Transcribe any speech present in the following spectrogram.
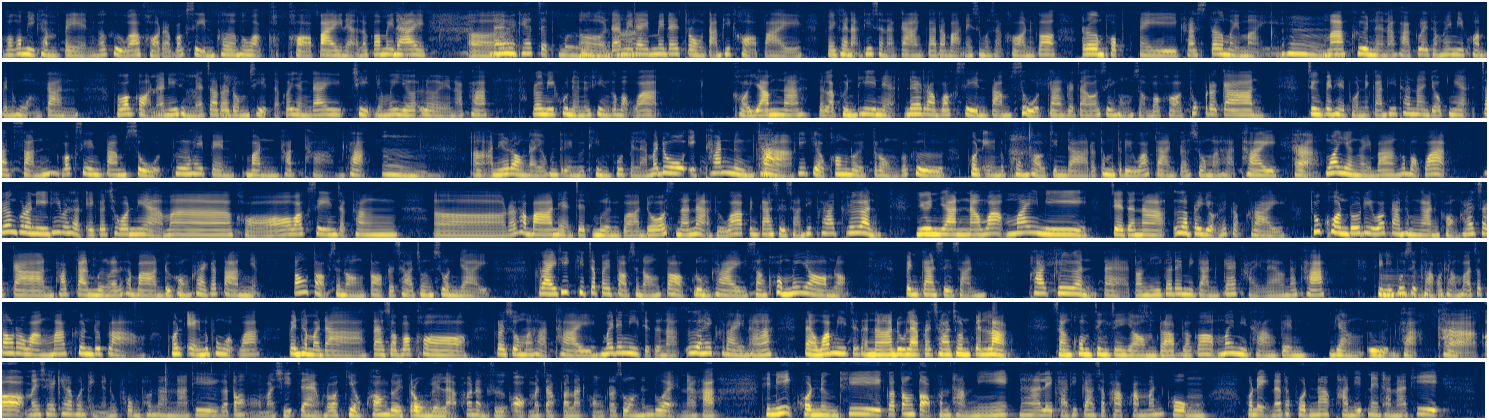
เขาก็มีแคมเปญก็คือว่าขอรับวัคซีนเพิ่มเพราะว่าขอไปเนี่ยแล้วก็ไม่ได้ได้แค่เจ็ดหมื่นได้ไม่ได้ไม่ได้ตรงตามที่ขอไปในขณะที่สถานการณ์การระบาดในสมุทรสาครก็เริ่มพบในคลัสเตอร์ใหม่ ๆ มากขึ้นนะคะก็เลยทำให้มีความเป็นห่วงกัน เพราะว่าก่อนหน้านี้ถึงแม้จะระดมฉีดแต่ก็ยังได้ฉีดยังไม่เยอะเลยนะคะ เรื่องนี้คุณอนุทินก็บอกว่า ขอย้ำนะ แต่ละพื้นที่เนี่ยได้รับวัคซีนตามสูตรการกระจายวัคซีนของสบคทุกประการ จึงเป็นเหตุผลในการที่ท่านนายกเนี่ยจัดสรรวัคซีนตามสูตรเพื่อให้เป็นบรรทัดฐานค่ะอืมอันนี้รองนายกมนตรีนุทินพูดไปแล้ว มาดูอีกท่านหนึ่งค่ะ ที่เกี่ยวข้องโดยตรงก็คือพลเอกนุพงศ์เผ่าจินดา รัฐมนตรีว่าการกระทรวงมหาดไทย ว่ายังไงบ้างก็บอกว่า เรื่องกรณีที่บริษัทเอกชนเนี่ยมาขอวัคซีนจากทางรัฐบาลเนี่ยเจ็ดหมื่นกว่าโดสนั้นน่ะถือว่าเป็นการสื่อสารที่คลาดเคลื่อน ยืนยันนะว่าไม่มีเจตนาเอื้อประโยชน์ให้กับใคร ทุกคนรู้ดีว่าการทำงานของข้าราชการพรรคการเมืองและรัฐบาลหรือของใครก็ตามเนี่ยต้องตอบสนองต่อประชาชนส่วนใหญ่ ใครที่คิดจะไปตอบสนองต่อกลุ่มใคร สังคมไม่ยอมหรอกเป็นการสื่อสารคลาดเคลื่อน แต่ตอนนี้ก็ได้มีการแก้ไขแล้วนะคะ ทีนี้ผู้สื่อข่าวก็ถามว่าจะต้องระวังมากขึ้นหรือเปล่าพลเอกนุพงศ์บอกว่าเป็นธรรมดา แต่สบคกระทรวงมหาดไทยไม่ได้มีเจตนาเอื้อให้ใครนะ แต่ว่ามีเจตนาดูแลประชาชนเป็นหลัก สังคมจึงจะยอมรับ แล้วก็ไม่มีทางเป็น อย่างอื่นค่ะ ค่ะก็ไม่ใช่แค่พลเอกอนุพงศ์เท่านั้นนะที่ก็ต้องออกมาชี้แจง เพราะว่าเกี่ยวข้องโดยตรงเลยแหละ เพราะหนังสือออกมาจากปลัดของกระทรวงท่านด้วยนะคะ ทีนี้อีกคนหนึ่งที่ก็ต้องตอบคำถามนี้นะคะเลขาธิการสภาความมั่นคงพลเอกนัทพลนาคพาณิชย์ในฐานะที่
